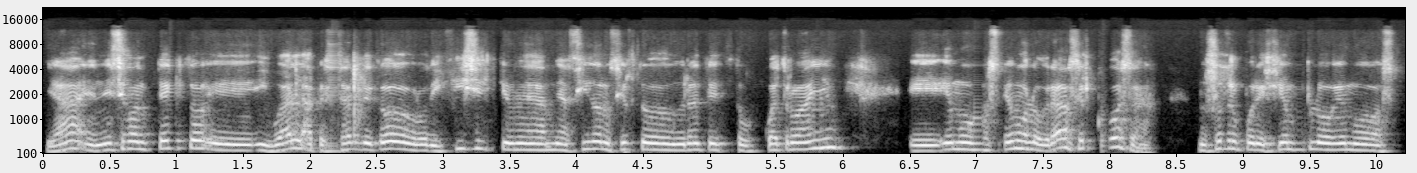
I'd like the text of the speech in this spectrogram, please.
¿Ya? En ese contexto, eh, igual, a pesar de todo lo difícil que me, me ha sido, ¿no es cierto?, durante estos cuatro años, eh, hemos, hemos logrado hacer cosas. Nosotros, por ejemplo, hemos,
